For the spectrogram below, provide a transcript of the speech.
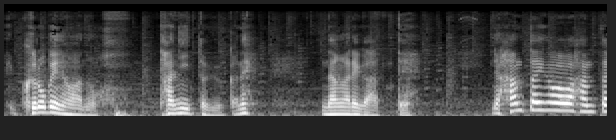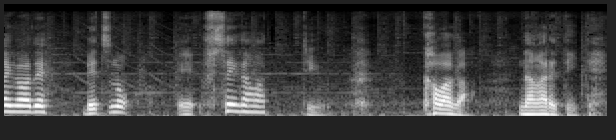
ー、黒部川の谷というかね流れがあってで反対側は反対側で別の、えー、布施川っていう川が流れていて、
